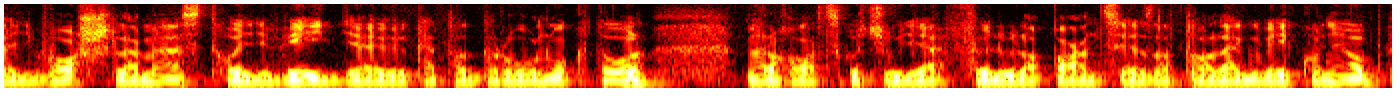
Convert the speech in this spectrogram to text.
egy vaslemezt, hogy védje őket a drónoktól, mert a harckocsi ugye fölül a páncélzata a legvékonyabb,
